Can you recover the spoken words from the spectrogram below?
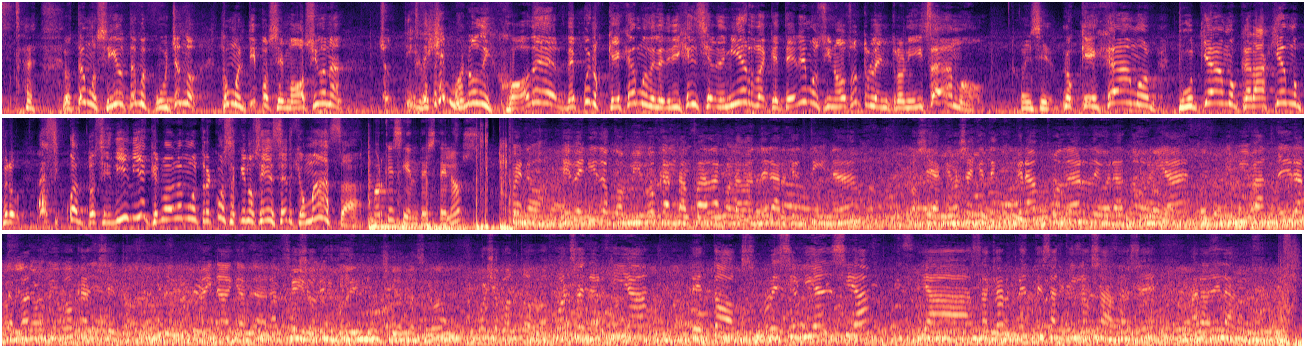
Lo estamos siguiendo, estamos escuchando cómo el tipo se emociona. dejémonos de joder. Después nos quejamos de la dirigencia de mierda que tenemos y nosotros la entronizamos. Nos quejamos, puteamos, carajeamos, pero ¿hace cuánto? Hace 10 días que no hablamos de otra cosa que no sea de Sergio Massa. ¿Por qué sientes celos? Bueno, he venido con mi boca tapada con la bandera argentina, o sea que no sé que tengo un gran poder de oratoria y mi bandera tapando mi boca dice todo. No hay nada que hablar. Apoyo, apoyo con todo. Fuerza, energía, detox, resiliencia y a sacar mentes anquilosadas, ¿eh? Para adelante.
